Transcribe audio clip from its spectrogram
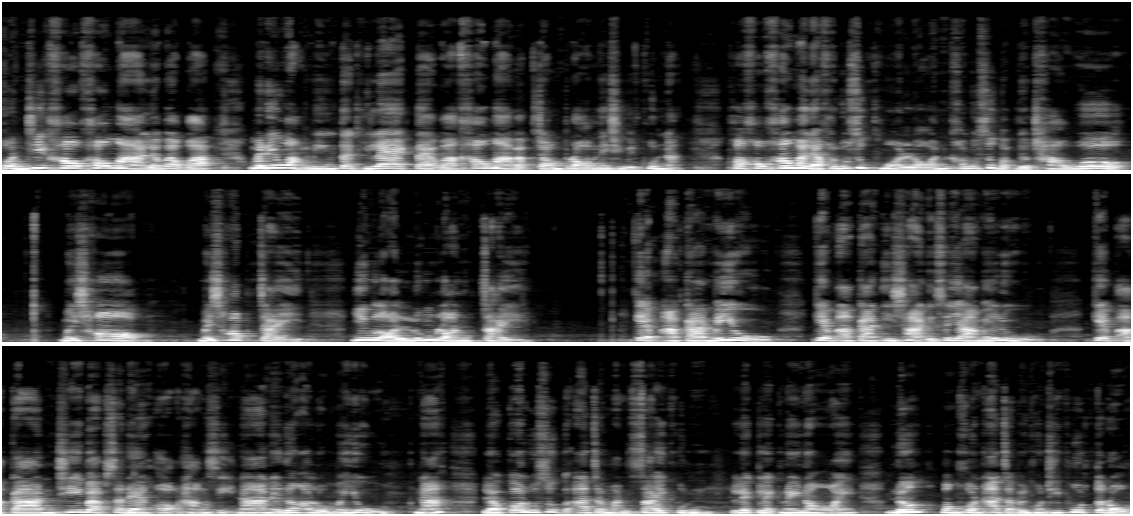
คนที่เข้าเข้ามาแล้วแบบว่า ไม่ได้หวังดีตั้งแต่ทีแรกแต่ว่าเข้ามาแบบจอมปลอมในชีวิตคุณอะพอเขาเข้ามาแล้วเขารู้สึกหัวร้อน เขารู้สึกแบบเดอะทาวเวอร์ไม่ชอบ ไม่ชอบใจ ยิ่งร้อนลุ่มร้อนใจ เก็บอาการไม่อยู่ เก็บอาการอิจฉาริษยาไม่อยู่ เก็บอาการที่แบบแสดงออกทางสีหน้าในเรื่องอารมณ์ไม่อยู่นะ แล้วก็รู้สึกอาจจะมันไส้คุณเล็กๆ น้อยๆเนอะบางคนอาจจะเป็นคนที่พูดตรง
